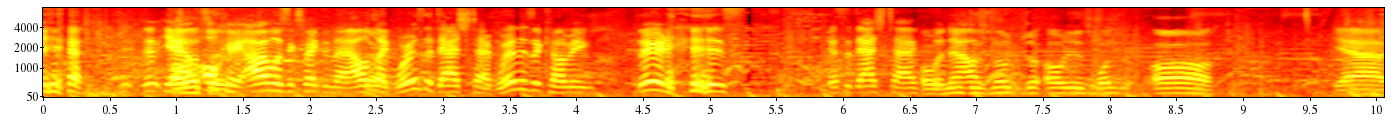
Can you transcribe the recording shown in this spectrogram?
it. yeah, yeah. it. okay, I was expecting that. I was Yeah. like, "Where's the dash attack? When is it coming?" There it is. That's the dash attack, Oh, but now, no. Oh, he's one. Oh, yeah,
